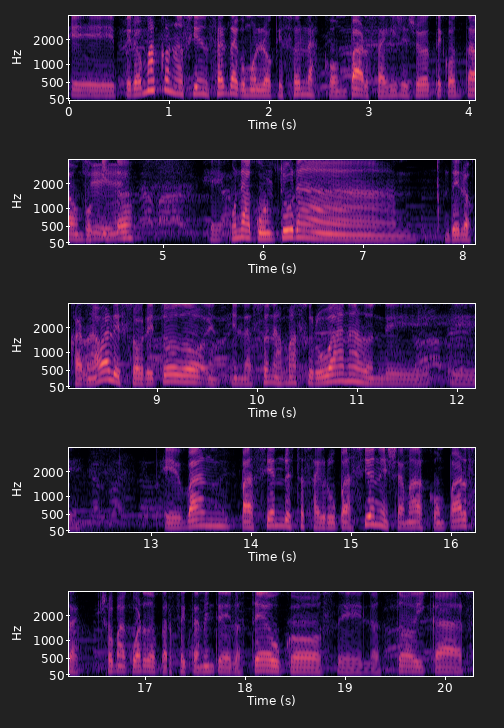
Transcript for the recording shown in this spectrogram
eh, pero más conocida en Salta como lo que son las comparsas. Guille, yo te contaba un Sí. Eh, una cultura de los carnavales, sobre todo en, las zonas más urbanas, donde eh, eh, van paseando estas agrupaciones llamadas comparsas. Yo me acuerdo perfectamente de los teucos, los toicas,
